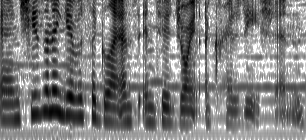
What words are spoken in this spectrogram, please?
and she's going to give us a glance into joint accreditation.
